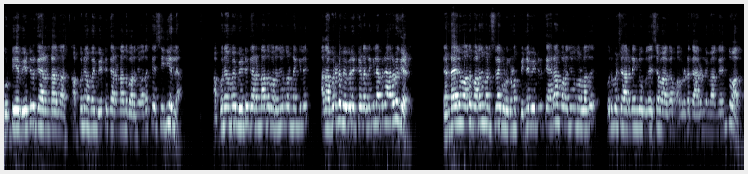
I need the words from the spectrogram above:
കുട്ടിയെ വീട്ടിൽ കയറണ്ടെന്ന് അപ്പനും അമ്മയും വീട്ടിൽ കയറണ്ടെന്ന് പറഞ്ഞു. അതൊക്കെ ശരിയല്ല. അപ്പനും അമ്മയും വീട്ടിൽ കയറണ്ടെന്ന് പറഞ്ഞു എന്നുണ്ടെങ്കിൽ അത് അവരുടെ വിവരക്കേട് അല്ലെങ്കിൽ അവരുടെ അറിവുകേട്. രണ്ടായാലും അത് പറഞ്ഞ് മനസ്സിലാക്കി കൊടുക്കണം. പിന്നെ വീട്ടിൽ കയറാൻ പറഞ്ഞു എന്നുള്ളത് ഒരുപക്ഷെ ആരുടെയെങ്കിലും ഉപദേശമാകാം അവരുടെ കാരുണ്യമാകാം എന്തുമാകാം.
